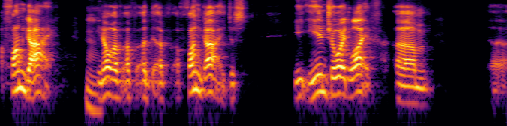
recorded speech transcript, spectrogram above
a, fun guy. Hmm. You know, a, a, a, fun guy. Just he, he enjoyed life. Um, uh,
